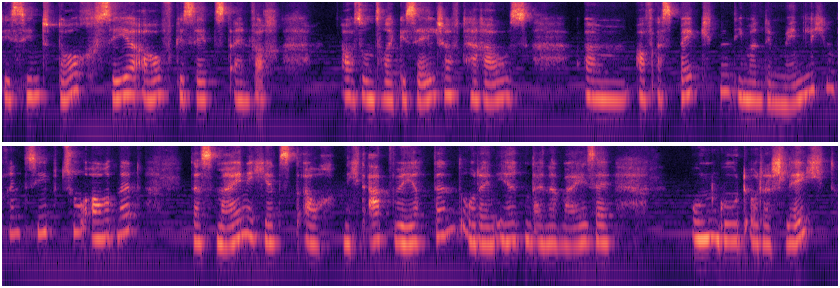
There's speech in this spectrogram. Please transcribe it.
die sind doch sehr aufgesetzt, einfach aus unserer Gesellschaft heraus ähm, auf Aspekten, die man dem männlichen Prinzip zuordnet. Das meine ich jetzt auch nicht abwertend oder in irgendeiner Weise ungut oder schlecht.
